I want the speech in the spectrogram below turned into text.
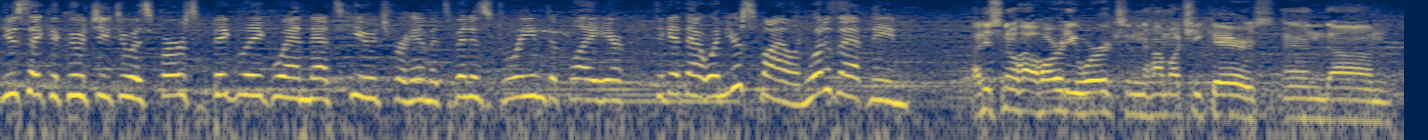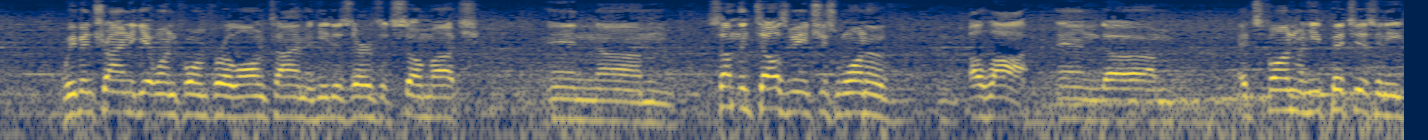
Yusei Kikuchi to his first big league win. That's huge for him. It's been his dream to play here. To get that win, you're smiling. What does that mean? I just know how hard he works and how much he cares. And um, we've been trying to get one for him for a long time, and he deserves it so much. And um, something tells me it's just one of a lot. And um, it's fun when he pitches, and he,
